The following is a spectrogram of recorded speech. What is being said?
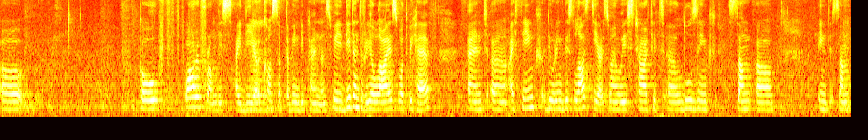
uh, go far from this idea, mm. concept of independence. We didn't realize what we have and uh, I think during these last years when we started uh, losing some uh, in some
